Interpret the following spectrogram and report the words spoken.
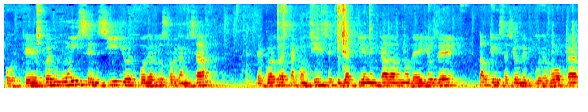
porque fue muy sencillo el poderlos organizar de acuerdo a esta conciencia que ya tienen cada uno de ellos de la utilización del cubrebocas,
